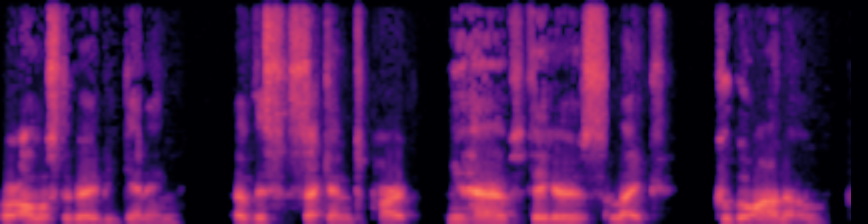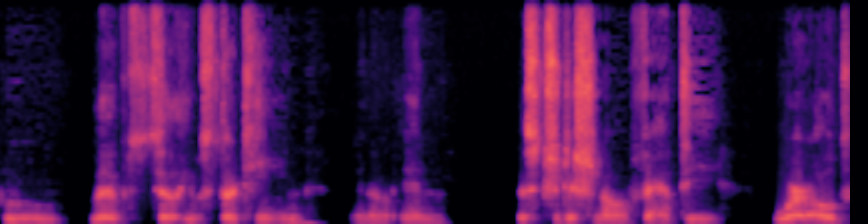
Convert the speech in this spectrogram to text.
or almost the very beginning of this second part, you have figures like Cugoano, who lived till he was 13, you know, in this traditional Fanti world.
